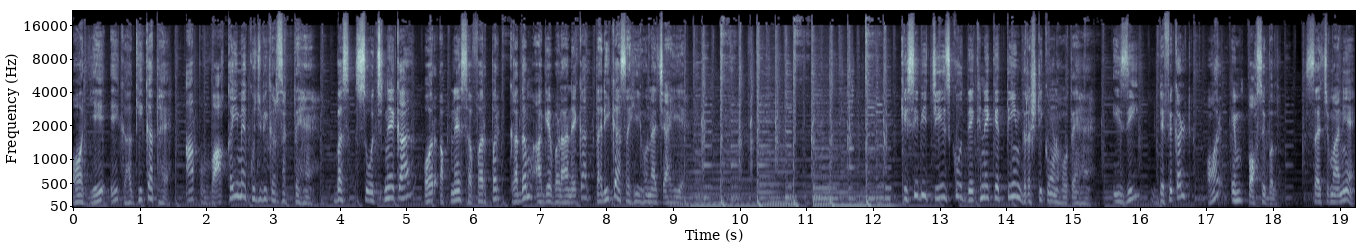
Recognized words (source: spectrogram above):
और ये एक हकीकत है। आप वाकई में कुछ भी कर सकते हैं। बस सोचने का और अपने सफ़र पर कदम आगे बढ़ाने का तरीका सही होना चाहिए। किसी भी चीज़ को देखने के तीन दृष्टिकोण होते हैं इजी डिफ़िकल्ट और इम्पॉसिबल सच मानिए,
